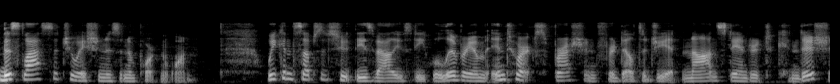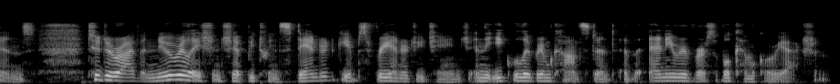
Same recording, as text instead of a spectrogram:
This last situation is an important one. We can substitute these values at equilibrium into our expression for delta G at non-standard conditions to derive a new relationship between standard Gibbs free energy change and the equilibrium constant of any reversible chemical reaction.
